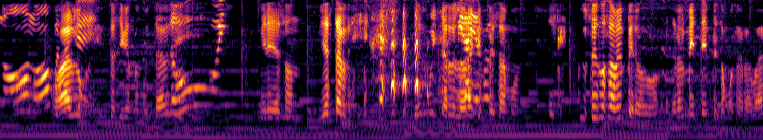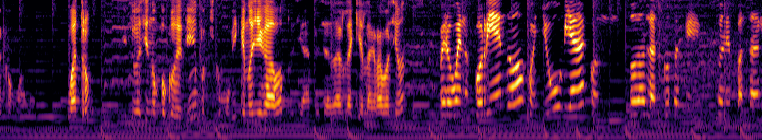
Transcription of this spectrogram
No, no, pues o algo, es porque que... estás llegando muy tarde. Uy, mira, ya son, ya es tarde. es muy tarde la Mira, hora que empezamos. Es que ustedes no saben, pero generalmente empezamos a grabar como a las 4. Estuve haciendo un poco de tiempo, pues como vi que no llegaba, pues ya empecé a darle aquí a la grabación. pero bueno, corriendo, con lluvia, con todas las cosas que suelen pasar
